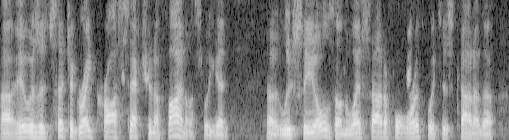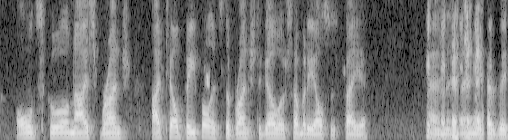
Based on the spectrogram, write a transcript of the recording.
uh, it was a, such a great cross section of finalists. We had uh, Lucille's on the west side of Fort Worth, which is kind of the old school, nice brunch. I tell people it's the brunch to go if somebody else is paying. And then you have the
